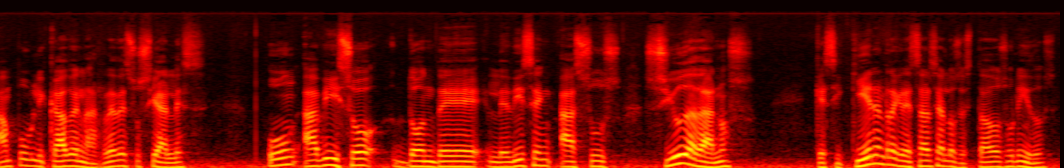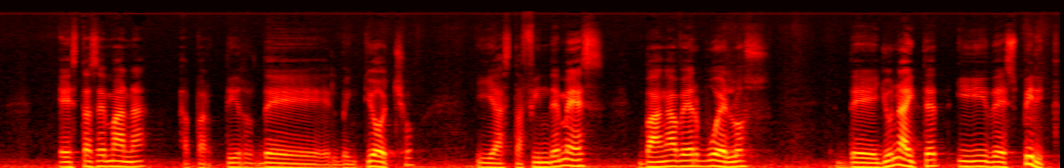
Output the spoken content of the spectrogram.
han publicado en las redes sociales un aviso donde le dicen a sus ciudadanos que si quieren regresarse a los Estados Unidos, esta semana, a partir del 28 y hasta fin de mes, van a haber vuelos de United y de Spirit,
